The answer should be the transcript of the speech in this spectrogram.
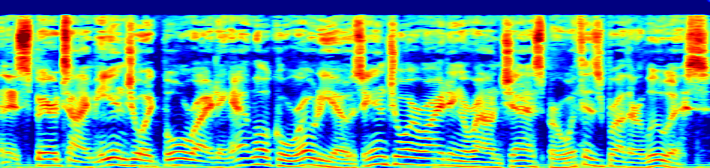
In his spare time, he enjoyed bull riding at local rodeos and joyriding around Jasper with his brother Lewis.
